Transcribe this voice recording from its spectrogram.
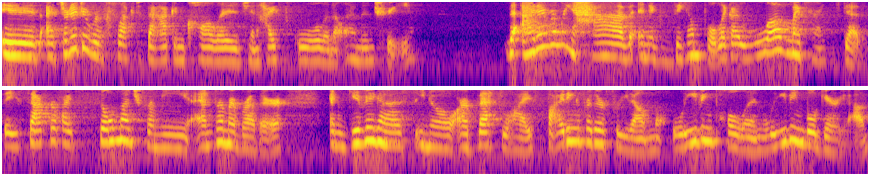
is I started to reflect back in college and high school and elementary that I didn't really have an example. Like, I love my parents to death. They sacrificed so much for me and for my brother. and giving us, you know, our best life, fighting for their freedom, leaving Poland, leaving Bulgaria.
